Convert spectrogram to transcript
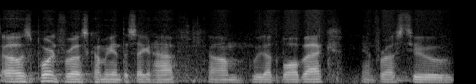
Uh, it was important for us coming into the second half. Um, we got the ball back, and for us to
